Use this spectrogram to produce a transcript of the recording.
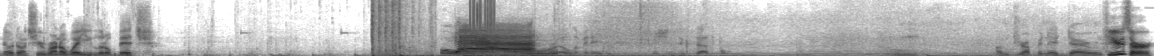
No, don't you run away, you little bitch. Op Ah! 4 eliminated. Mission successful. I'm dropping it down. Fuser!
